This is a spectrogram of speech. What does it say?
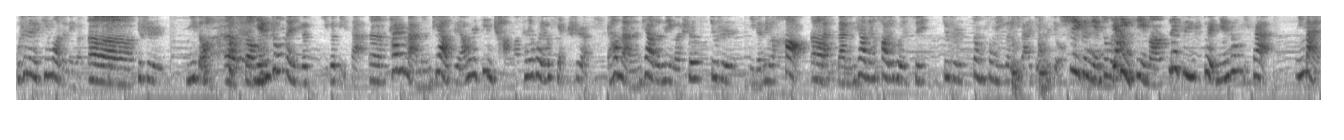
不是那个期末的那个，嗯就是 middle 嗯懂，年终的一个一个比赛。嗯。他是买门票，只要是进场了，他就会有显示。然后买门票的那个身，就是你的那个号，嗯。买买门票那个号就会随，就是赠送一个一百九十九，是一个年终的竞技吗？类似于是对年终比赛，你买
